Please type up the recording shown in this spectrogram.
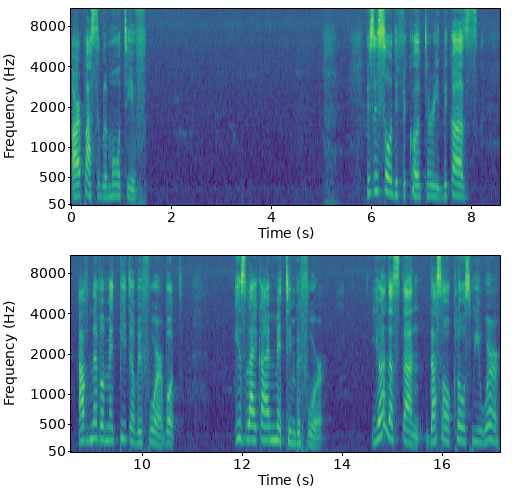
or possible motive. This is so difficult to read because I've never met Peter before, but it's like I met him before. You understand? That's how close we were.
